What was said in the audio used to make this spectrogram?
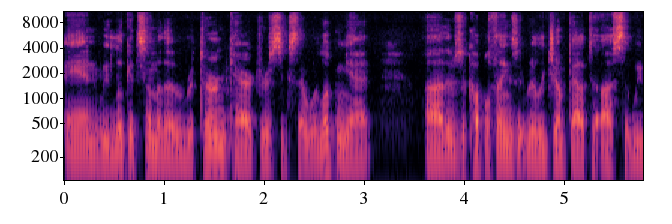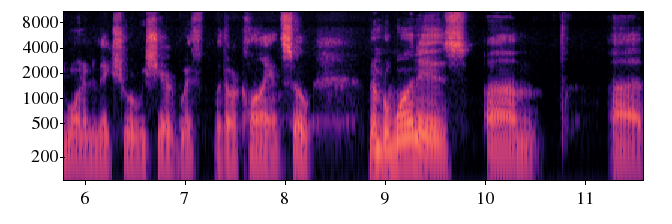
and we look at some of the return characteristics that we're looking at, uh, there's a couple things that really jumped out to us that we wanted to make sure we shared with with our clients. So, number one is um, uh,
